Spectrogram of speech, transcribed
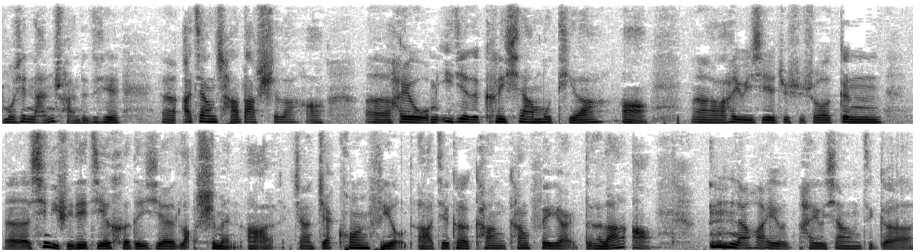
某些南传的这些呃阿姜查大师啦，啊。呃，还有我们异界的克里希那穆提啦，啊，那还有一些就是说跟呃心理学界结合的一些老师们啊，像 Jack Cornfield 啊，杰克康康菲尔德啦啊，然后还有还有像这个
